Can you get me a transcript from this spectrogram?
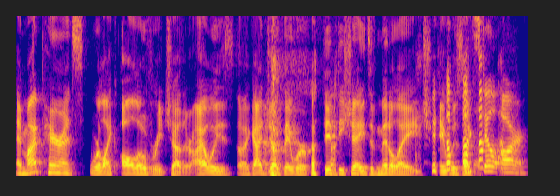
And my parents were like all over each other. I always like I joke they were Fifty Shades of middle age. It was like still are.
